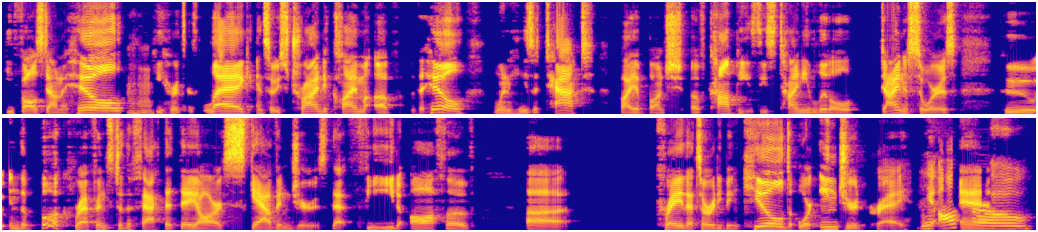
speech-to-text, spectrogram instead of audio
He falls down a hill, Mhm. he hurts his leg, and so he's trying to climb up the hill when he's attacked by a bunch of compies, these tiny little dinosaurs who in the book reference to the fact that they are scavengers that feed off of uh, prey that's already been killed or injured prey. They also,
